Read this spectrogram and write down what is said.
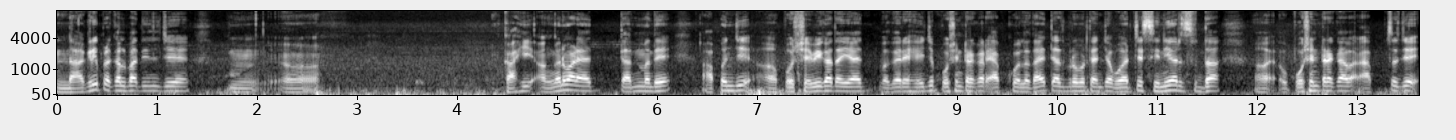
नागरी प्रकल्पातील जे काही अंगणवाड्या आहेत त्यामध्ये आपण जे पो सेविकाताई आहेत वगैरे हे जे पोषण ट्रॅकर ॲप खोलत आहे त्याचबरोबर त्यांच्या वरचे सिनियरसुद्धा पोषण ट्रॅकर ॲपचं जे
